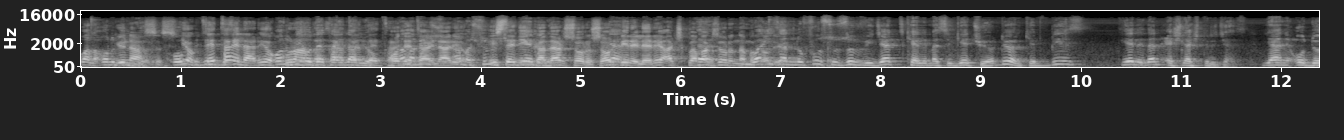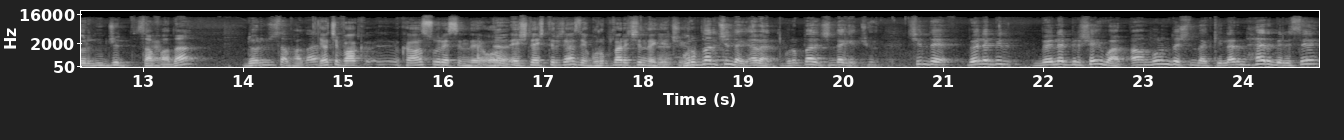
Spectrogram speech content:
Valla onu Günahsız. bilmiyorum. Yok, detaylar yok. Onun bir o Kur'an'da detaylar yok. detay- o detaylar ama yok. şunu İstediğin kadar soru sor, Yani- birileri açıklamak Evet. zorunda mı Ve kalıyor? izen nüfusu zuvvicet kelimesi geçiyor. Diyor ki biz yeniden eşleştireceğiz. Yani o dördüncü safhada dördüncü safhada Gerçi Vakıa suresinde o Evet. eşleştireceğiz diye gruplar için de geçiyor. Gruplar içinde evet, gruplar içinde geçiyor. Şimdi böyle bir böyle bir şey var. Ama bunun dışındakilerin her birisi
